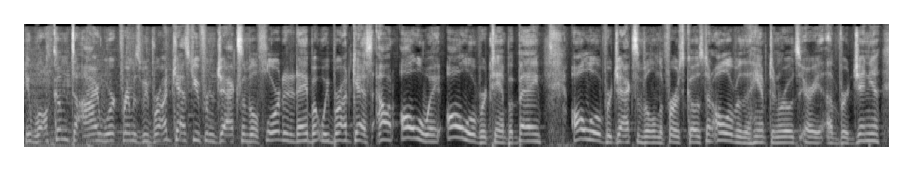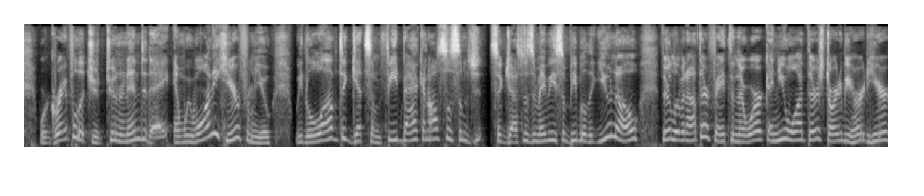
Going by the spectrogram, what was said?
Hey, welcome to I Work for Him as we broadcast you from Jacksonville, Florida today, but we broadcast out all the way, all over Tampa Bay, all over Jacksonville and the First Coast, and all over the Hampton Roads area of Virginia. We're grateful that you're tuning in today, and we want to hear from you. We'd love to get some feedback and also some suggestions, and maybe some people that you know they're living out their faith in their work, and you want their story to be heard here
